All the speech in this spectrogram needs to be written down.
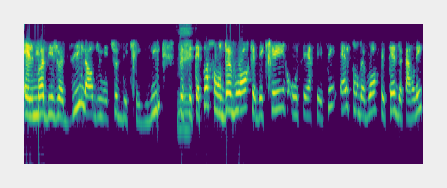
elle m'a déjà dit lors d'une étude des crédits que c'était pas son devoir que d'écrire au CRTC. Elle, son devoir, c'était de parler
